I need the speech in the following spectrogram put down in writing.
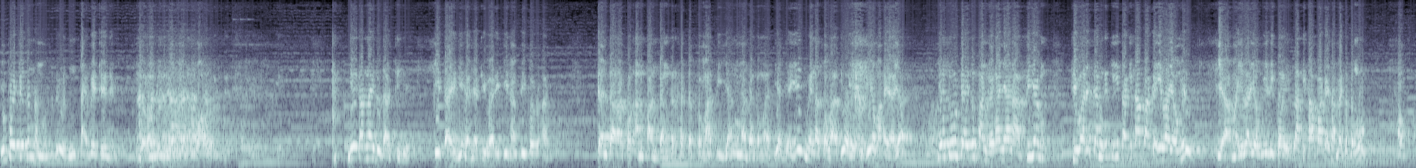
Gue pede tenan maksudnya entek pede nih. Ya karena itu tadi kita ini hanya diwarisi Nabi Quran. Dan cara Quran pandang terhadap kematian memandang kematian ya ya mena sholati harus ya ya ya. Ya sudah itu pandangannya Nabi yang diwariskan ke kita. Kita pakai ilah yaumil ya ma ilah yaumil ilah kita pakai sampai ketemu Allah.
